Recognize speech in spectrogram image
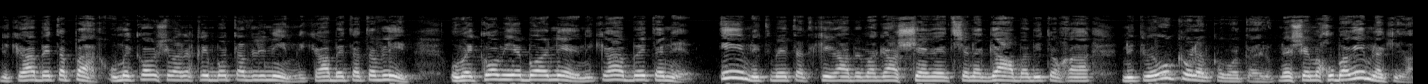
נקרא בית הפח, ומקום שמניחים בו תבלינים, נקרא בית התבלין, ומקום יהיה בו הנר, נקרא בית הנר. אם נטמאת הדקירה במגע שרץ שנגע בה מתוכה, נטמעו כל המקומות האלו, מפני שהם מחוברים לקירה.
